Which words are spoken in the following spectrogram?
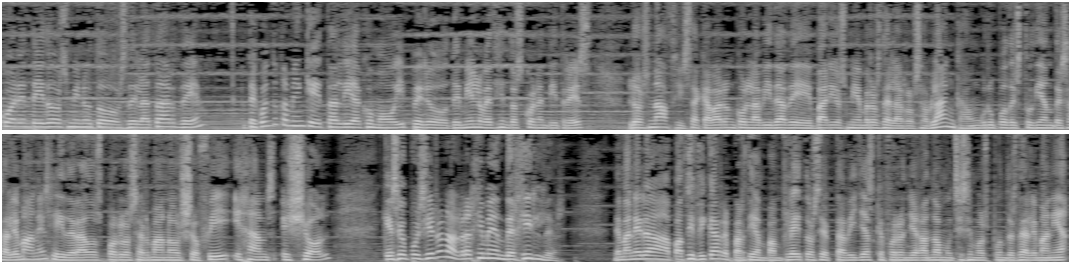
42 minutos de la tarde. Te cuento también que tal día como hoy, pero de 1943, los nazis acabaron con la vida de varios miembros de la Rosa Blanca, un grupo de estudiantes alemanes liderados por los hermanos Sophie y Hans Scholl, que se opusieron al régimen de Hitler. De manera pacífica repartían panfletos y octavillas que fueron llegando a muchísimos puntos de Alemania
